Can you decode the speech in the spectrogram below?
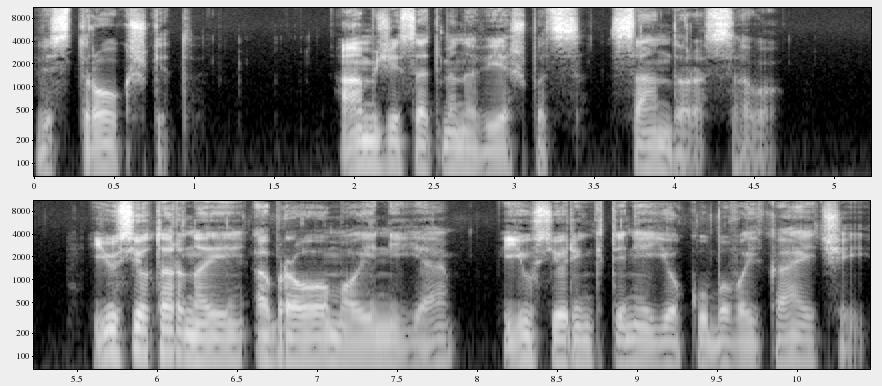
vis trokškit. Amžiais atmena viešpats sandorą savo. Jūs jo tarnai Abraomo inyje, jūs jo rinktiniai Jokūbo vaikaičiai.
